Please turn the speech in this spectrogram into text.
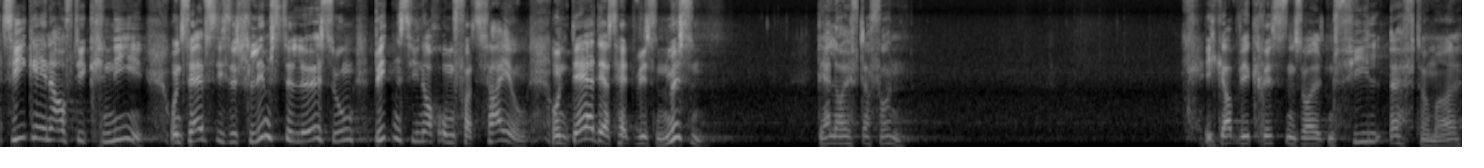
sie gehen auf die Knie und selbst diese schlimmste Lösung bitten sie noch um Verzeihung. Und der, der es hätte wissen müssen, der läuft davon. Ich glaube, wir Christen sollten viel öfter mal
